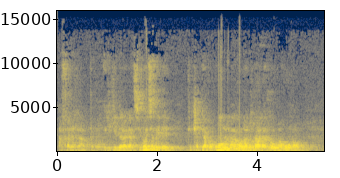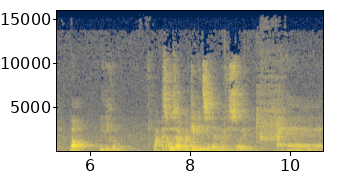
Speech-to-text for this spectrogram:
a fare il rap no? e gli chiedo ai ragazzi, voi sapete che abbiamo un lago naturale a Roma, uno? No, mi dicono, ma scusa, ma che vi insegnano i professori? Eh,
